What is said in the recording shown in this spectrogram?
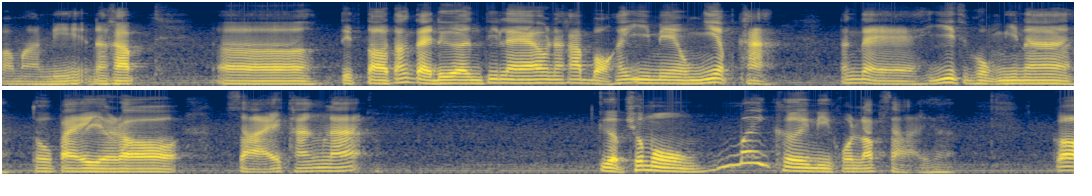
ประมาณนี้นะครับติดต่อตั้งแต่เดือนที่แล้วนะครับ บอกให้อีเมลเงียบค่ะ ตั้งแต่ 26 มีนาโทรไปรอ สายครั้งละ เกือบชั่วโมง ไม่เคยมีคนรับสายครับ ก็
